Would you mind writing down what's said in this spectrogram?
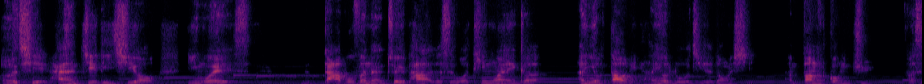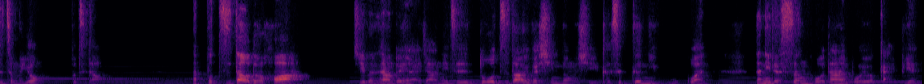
而且还很接地气哦。因为大部分人最怕的就是我听完一个很有道理、很有逻辑的东西，很棒的工具，可是怎么用不知道。那不知道的话，基本上对你来讲，你只是多知道一个新东西，可是跟你无关。那你的生活当然不会有改变，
